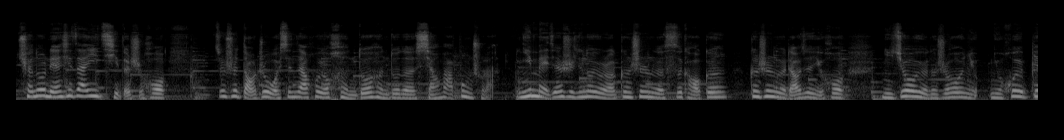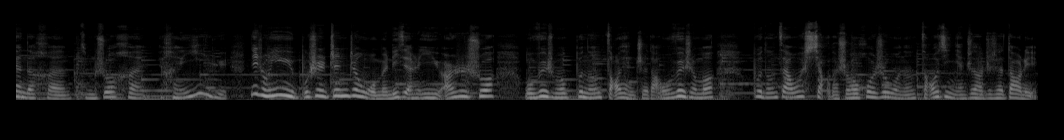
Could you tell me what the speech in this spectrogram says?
全都联系在一起的时候，就是导致我现在会有很多很多的想法蹦出来。你每件事情都有了更深入的思考，跟更深入的了解以后，你就有的时候你你会变得很怎么说，很很抑郁。那种抑郁不是。真正我们理解成抑郁，而是说我为什么不能早点知道？我为什么不能在我小的时候，或者说我能早几年知道这些道理？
